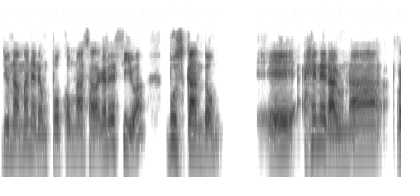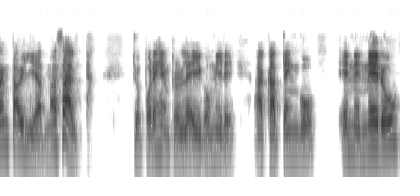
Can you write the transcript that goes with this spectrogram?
de una manera un poco más agresiva, buscando eh, generar una rentabilidad más alta. Yo, por ejemplo, le digo, mire, acá tengo en enero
